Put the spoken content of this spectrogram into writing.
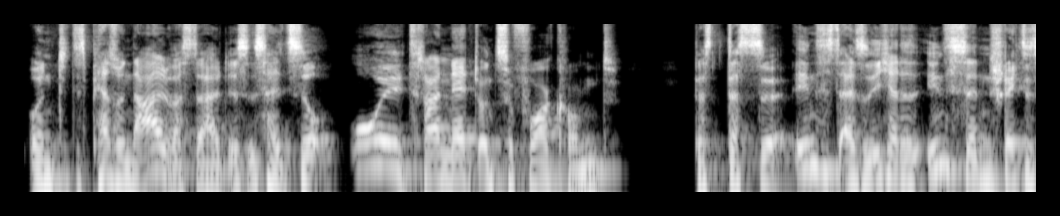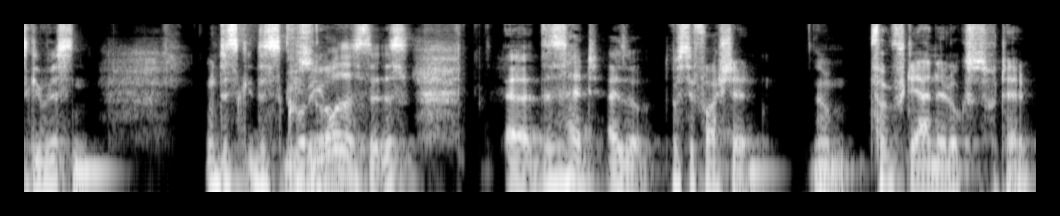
Und das Personal, was da halt ist, ist halt so ultra nett und zuvorkommt. Das, das so inst, also ich hatte instant ein schlechtes Gewissen. Und das, das Wieso? Kurioseste ist, äh, das ist halt, also, du musst dir vorstellen, so ein Fünf-Sterne-Luxushotel.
